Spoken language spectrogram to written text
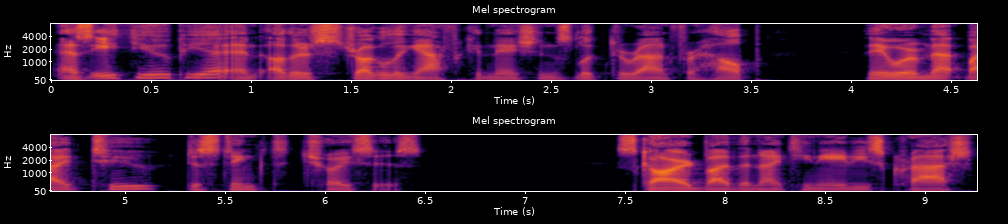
As Ethiopia and other struggling African nations looked around for help, they were met by two distinct choices. Scarred by the 1980s crash,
